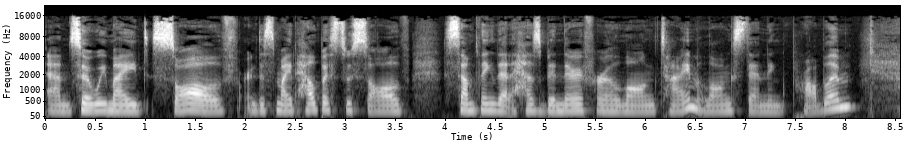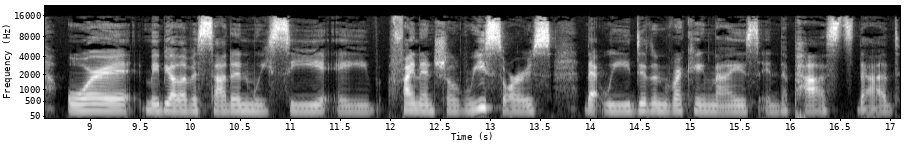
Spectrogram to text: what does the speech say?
And so we might solve, or this might help us to solve something that has been there for a long time, a long standing problem. Or maybe all of a sudden we see a financial resource that we didn't recognize in the past that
